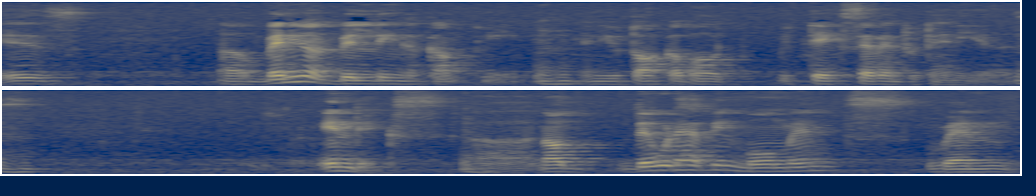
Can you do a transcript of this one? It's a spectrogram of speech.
is uh, when you are building a company Mhm. and you talk about it takes seven to ten years, Mhm. Index. Mhm. Uh, now, there would have been moments when,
